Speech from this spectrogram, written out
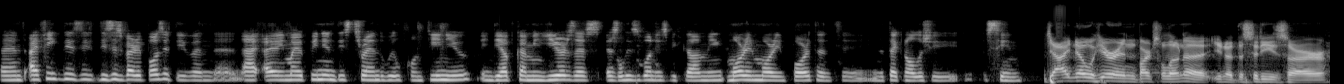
and I think this is this is very positive, and, and I, I, in my opinion, this trend will continue in the upcoming years as as Lisbon is becoming more and more important eh, in the technology scene. Yeah, I know here in Barcelona, you know, the cities are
